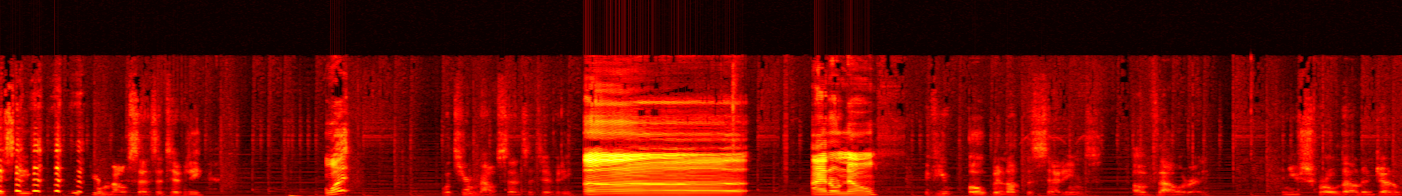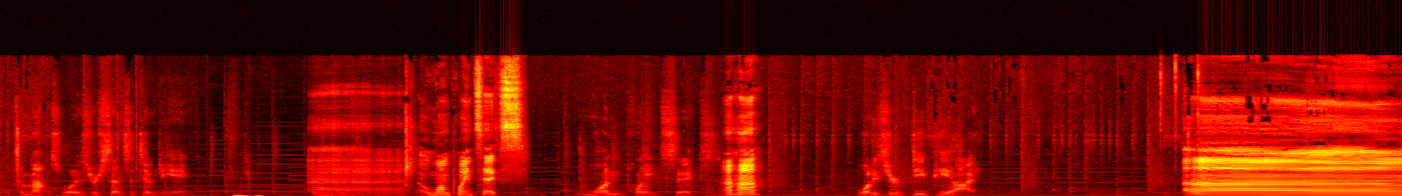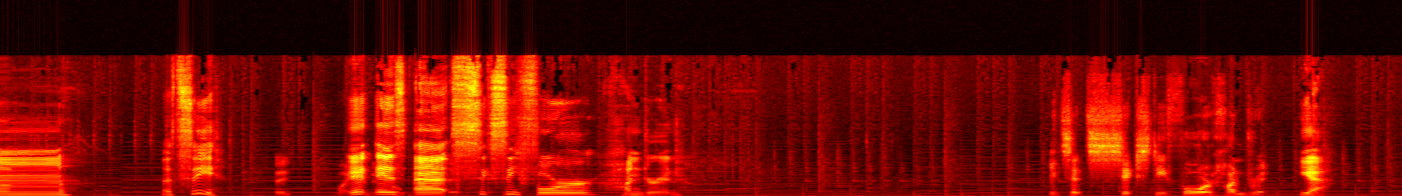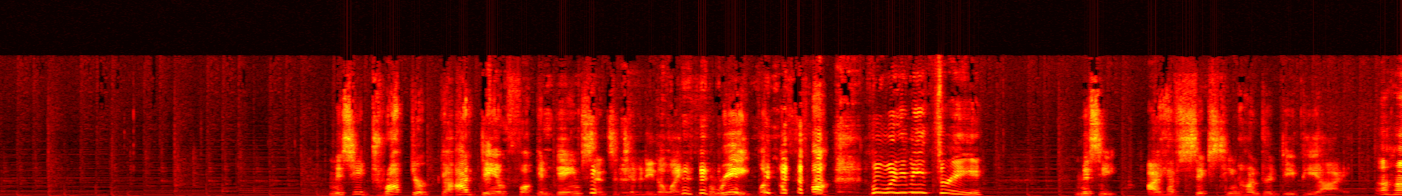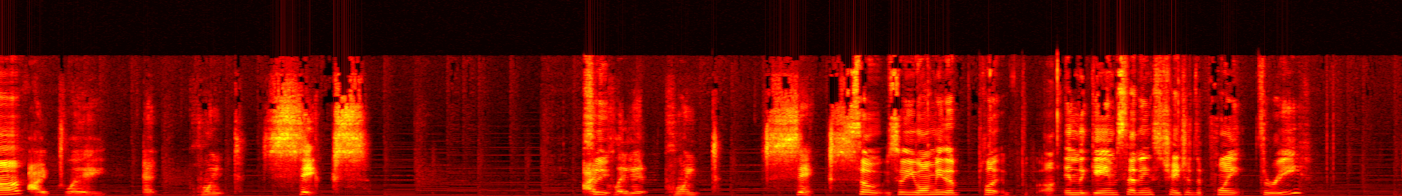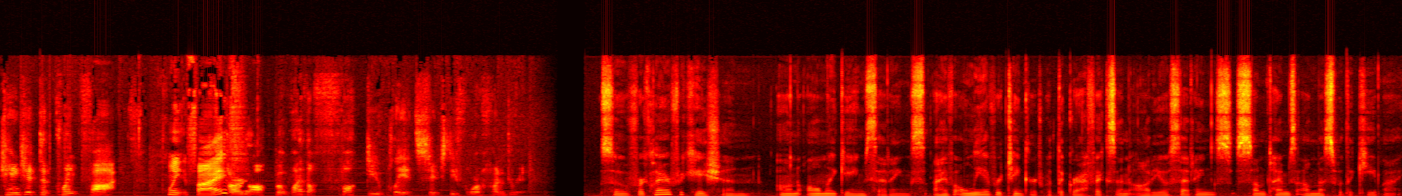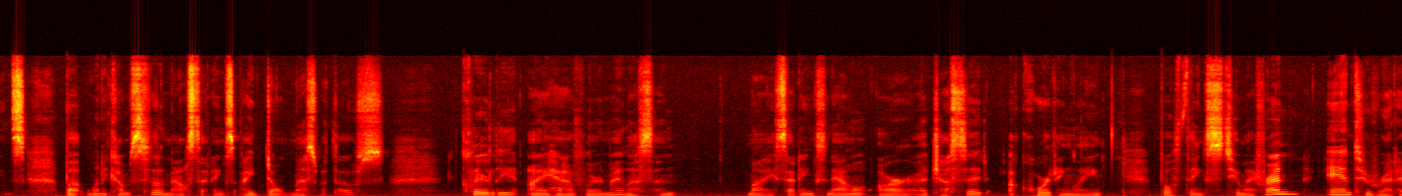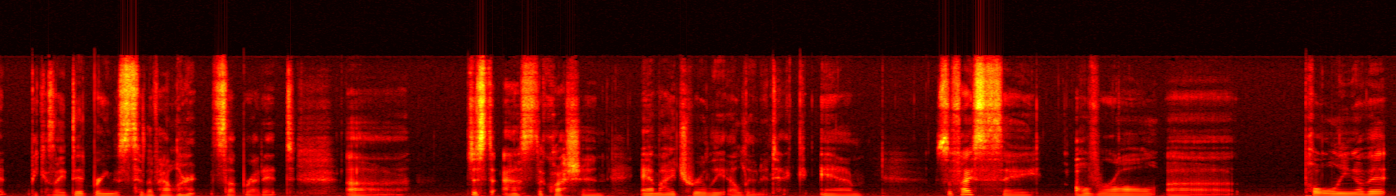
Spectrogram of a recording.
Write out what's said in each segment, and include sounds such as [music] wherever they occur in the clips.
What's your mouse sensitivity? What? What's your mouse sensitivity? Uh, I don't know. If you open up the settings of Valorant and you scroll down in general to mouse, what is your sensitivity aim? Uh, 1.6. 1.6. Uh huh. What is your DPI? Um, let's see. It, like, It is at 6400. It's at 6400. Yeah. Missy, dropped your goddamn fucking game sensitivity to like three. What the fuck? [laughs] what do you mean three? Missy, I have 1600 DPI. Uh huh. I play at 0.6. I you- play at 0.6. So, so you want me to play uh, in the game settings? Change it to point three, Change it to 0.5 point to five. start off, but why the fuck do you play at 6400? So, for clarification, on all my game settings, I've only ever tinkered with the graphics and audio settings. Sometimes I'll mess with the keybinds, but when it comes to the mouse settings, I don't mess with those. Clearly, I have learned my lesson. My settings now are adjusted accordingly, both thanks to my friend and to Reddit, because I did bring this to the [laughs] Valorant subreddit uh, just to ask the question Am I truly a lunatic? And suffice to say, overall uh, polling of it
